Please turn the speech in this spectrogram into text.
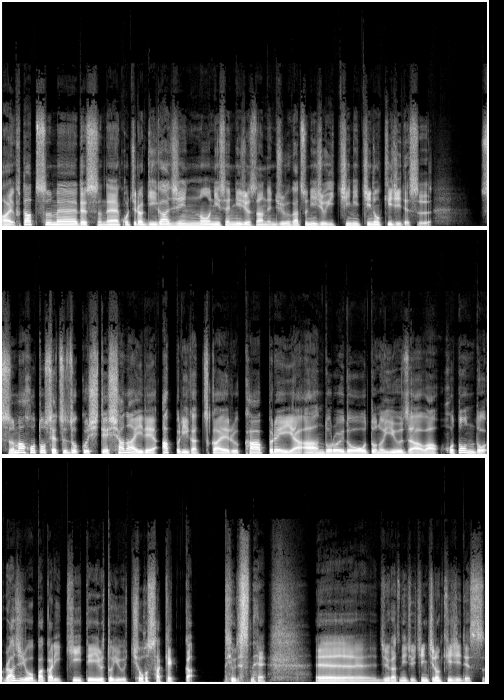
はい、二つ目ですね。こちらギガ人の2023年10月21日の記事です。スマホと接続して車内でアプリが使えるカープレイや Android オートのユーザーはほとんどラジオばかり聞いているという調査結果っていうですね、えー、10月21日の記事です。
